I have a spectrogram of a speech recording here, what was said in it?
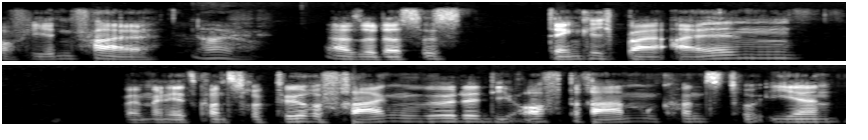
Auf jeden Fall. Ah, ja. Also das ist, denke ich, bei allen, wenn man jetzt Konstrukteure fragen würde, die oft Rahmen konstruieren,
